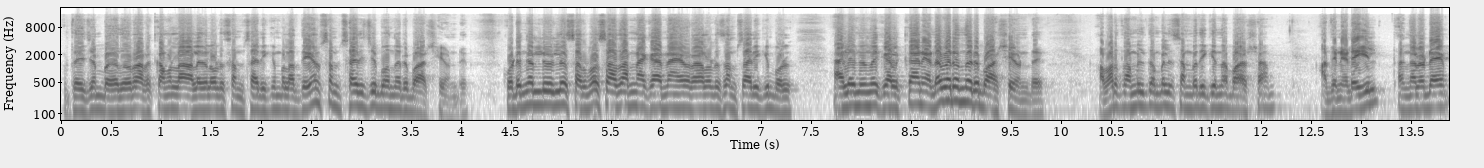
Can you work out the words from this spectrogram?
പ്രത്യേകിച്ചും ബഹദൂർ അടക്കമുള്ള ആളുകളോട് സംസാരിക്കുമ്പോൾ അദ്ദേഹം സംസാരിച്ചു പോകുന്നൊരു ഭാഷയുണ്ട്. കൊടുങ്ങല്ലൂരിലെ സർവസാധാരണക്കാരനായ ഒരാളോട് സംസാരിക്കുമ്പോൾ അയാളിൽ നിന്ന് കേൾക്കാൻ ഇടവരുന്നൊരു ഭാഷയുണ്ട്. അവർ തമ്മിൽ തമ്മിൽ സംവദിക്കുന്ന ഭാഷ. അതിനിടയിൽ തങ്ങളുടെ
